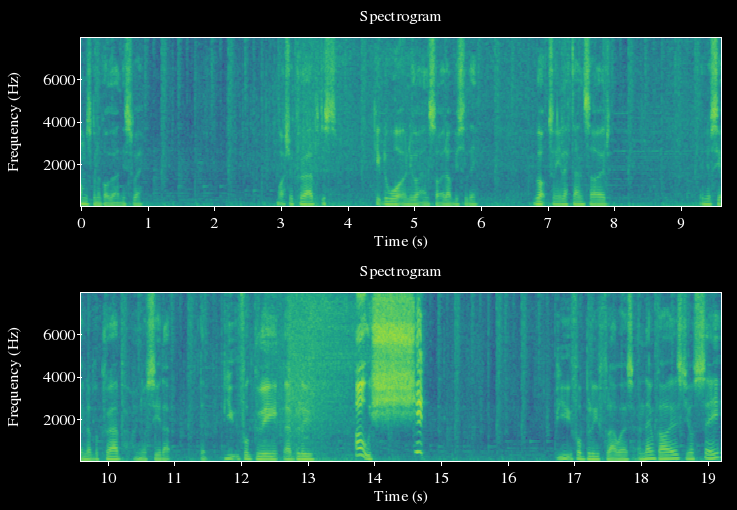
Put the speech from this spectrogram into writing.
I'm just going to go around this way. Watch the crab, just keep the water on your right hand side obviously. Rocks on your left hand side. Then you'll see another crab and you'll see that the beautiful green, uh, blue. Oh shit! Beautiful blue flowers. And then guys, you'll see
